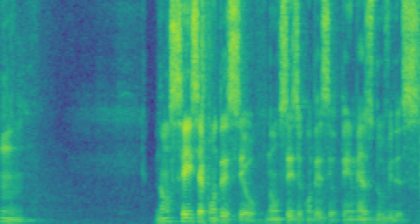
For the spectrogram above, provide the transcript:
Hum. Não sei se aconteceu. Não sei se aconteceu. Tenho minhas dúvidas.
